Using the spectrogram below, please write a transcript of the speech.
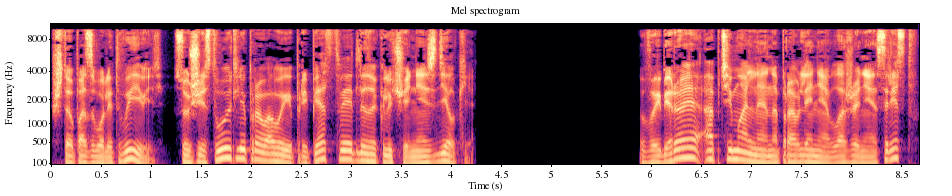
что позволит выявить, существуют ли правовые препятствия для заключения сделки. Выбирая оптимальное направление вложения средств,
